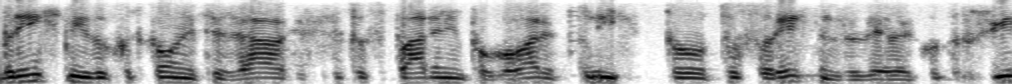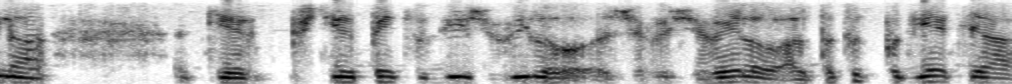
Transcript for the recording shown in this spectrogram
brešnih dohodkovnih težav, ki se tu s parami pogovarjajo, to, to so resne zadeve, kot družina kjer 4-5 ljudi živelo, živelo, ali pa tudi podjetja,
